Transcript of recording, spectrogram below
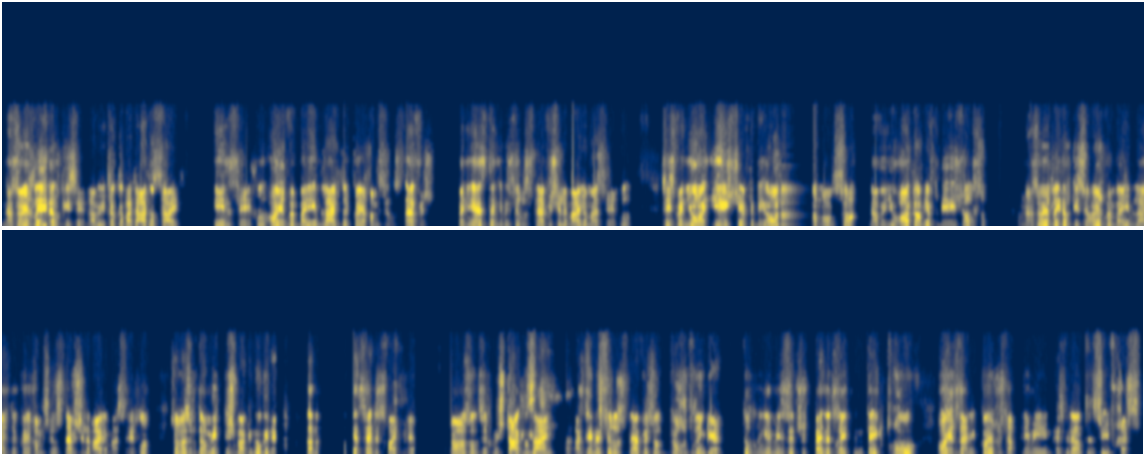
Now, so ich leider gesehen, now we talk about the other side. in Sechel, euch wenn bei ihm leicht der Koyach am Sinus wenn er ist dann die nefesh le mailo ma seichel says when you're ish you have to be Adam also now when you Adam you have to be ish also Und dann soll ich leider gisse euch wenn bei ihm leicht der Köch am Stefan של meine Masse, soll er sich damit nicht nehmen. Dann jetzt satisfied wieder. Nur soll sich mit Stadel sein, als dem ist Snap soll durchdringen. Durchdringen means that should penetrate and take through. Euch seine Köch ist es wird intensiv fresh.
